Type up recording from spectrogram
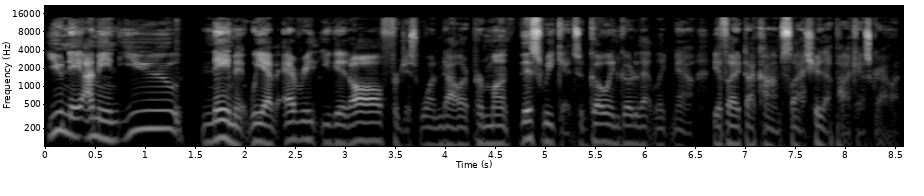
You name, I mean, you name it. We have every, you get it all for just $1 per month this weekend. So go and go to that link now, theathletic.com slash hear that podcast growling.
